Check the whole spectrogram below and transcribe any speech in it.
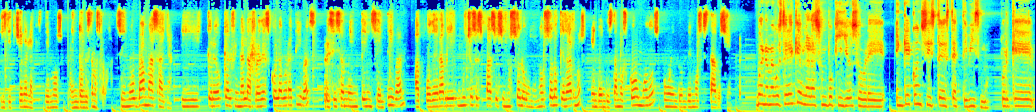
institución en la que estemos, en donde estemos trabajando, sino va más allá. Y creo que al final las redes colaborativas precisamente incentivan a poder abrir muchos espacios y no solo uno, no solo quedarnos en donde estamos cómodos o en donde hemos estado siempre. Bueno, me gustaría que hablaras un poquillo sobre en qué consiste este activismo porque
